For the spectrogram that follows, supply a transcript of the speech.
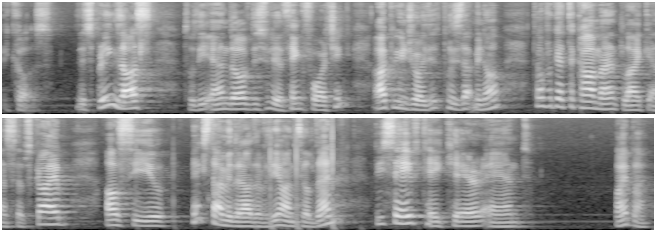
Because this brings us to the end of this video. Thanks for watching. I hope you enjoyed it. Please let me know. Don't forget to comment, like, and subscribe. I'll see you next time with another video. Until then, be safe, take care, and bye-bye.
